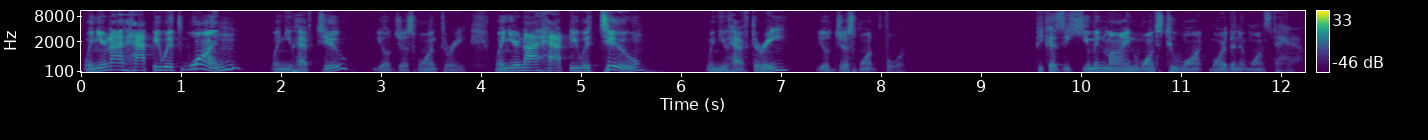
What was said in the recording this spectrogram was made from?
When you're not happy with one, when you have two, you'll just want three. When you're not happy with two, when you have three, you'll just want four. Because the human mind wants to want more than it wants to have.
